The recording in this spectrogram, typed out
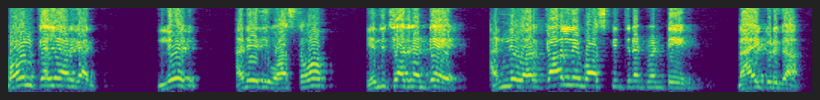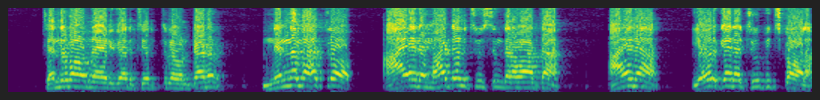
పవన్ కళ్యాణ్ గారికి లేదు అనేది వాస్తవం. ఎందుచేతనంటే అన్ని వర్గాల్ని మోసగించినటువంటి నాయకుడిగా చంద్రబాబు నాయుడు గారి చరిత్రలో ఉంటాడు. నిన్న మాత్రం ఆయన మాటలు చూసిన తర్వాత ఆయన ఎవరికైనా చూపించుకోవాలా?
